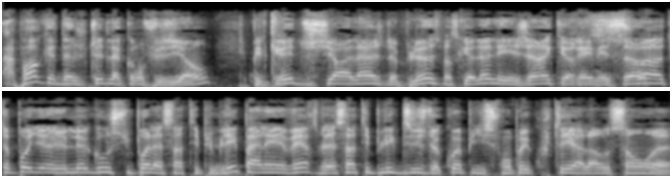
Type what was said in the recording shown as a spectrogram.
à part que d'ajouter de la confusion, puis de créer du chiolage de plus, parce que là, les gens qui auraient aimé ça... Soit, t'as pas, le gauche suit pas la santé publique, puis à l'inverse, la santé publique disent de quoi, puis ils se font pas écouter, alors ils sont... Euh,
